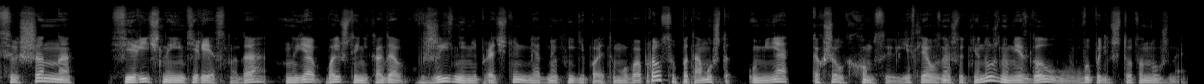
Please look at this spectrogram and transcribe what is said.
совершенно феерично и интересно, да, но я боюсь, что я никогда в жизни не прочту ни одной книги по этому вопросу, потому что у меня, как Шерлок Холмс, если я узнаю что-то не нужное, у меня из головы выпадет что-то нужное.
